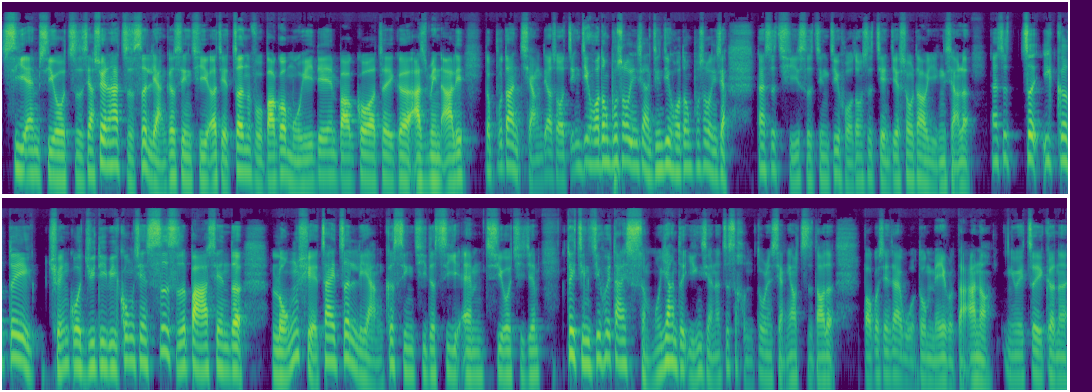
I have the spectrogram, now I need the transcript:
CMCO 之下，虽然它只是两个星期，而且政府包括母仪店、包括这个阿斯敏阿里都不断强调说经济活动不受影响，经济活动不受影响。但是其实经济活动是间接受到影响了。但是这一个对全国 GDP 贡献四十八先的龙血，在这两个星期的 CMCO 期间，对经济会带来什么样的影响呢？这是很多人想要知道的。包括现在我都没有答案哦，因为这个呢，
